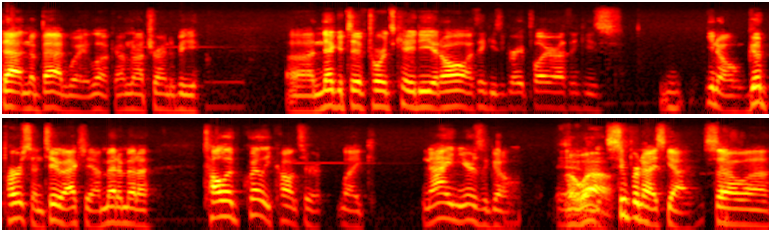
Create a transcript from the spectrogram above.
that in a bad way. Look, I'm not trying to be uh, negative towards KD at all. I think he's a great player. I think he's you know good person too. Actually, I met him at a Talib Kweli concert like nine years ago. Oh, wow. super nice guy. So. Uh,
